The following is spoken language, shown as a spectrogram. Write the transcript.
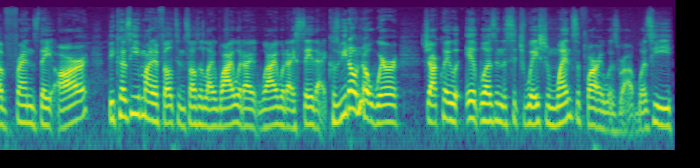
of friends they are, because he might have felt insulted. Like, why would I, why would I say that? Because we don't know where Jaquae it was in the situation when Safari was robbed. Was he,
